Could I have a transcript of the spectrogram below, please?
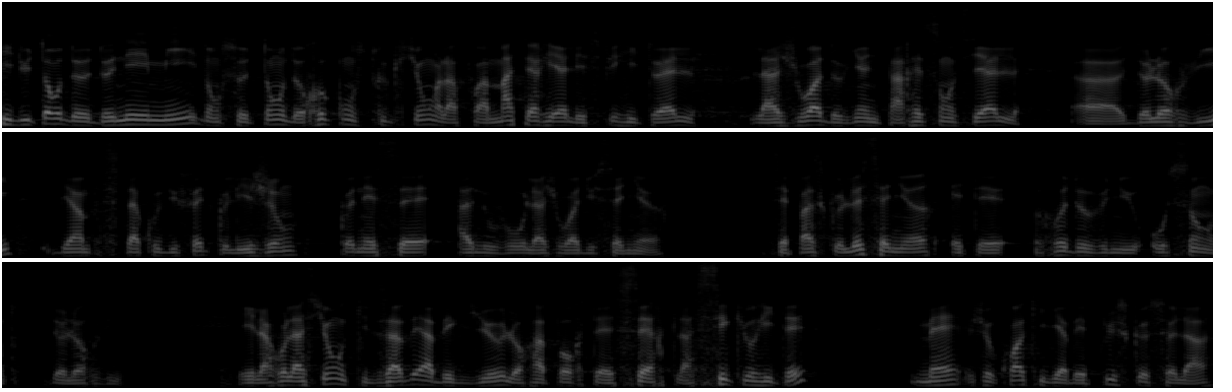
Si du temps de, Néhémie, dans ce temps de reconstruction à la fois matérielle et spirituelle, la joie devient une part essentielle euh, de leur vie, eh bien c'est à cause du fait que les gens connaissaient à nouveau la joie du Seigneur. C'est parce que le Seigneur était redevenu au centre de leur vie. Et la relation qu'ils avaient avec Dieu leur apportait certes la sécurité, mais je crois qu'il y avait plus que cela,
